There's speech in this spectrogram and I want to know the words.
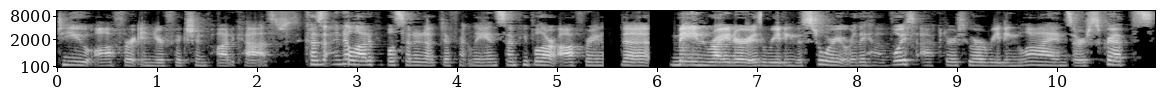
do you offer in your fiction podcast? Because I know a lot of people set it up differently, and some people are offering the main writer is reading the story, or they have voice actors who are reading lines or scripts.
